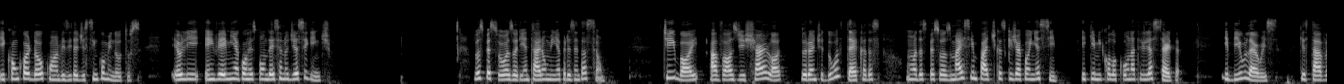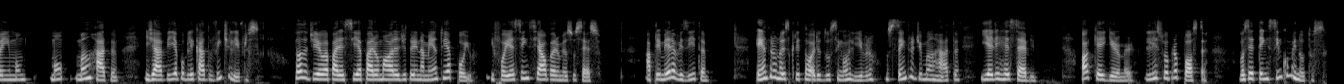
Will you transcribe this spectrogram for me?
e concordou com a visita de cinco minutos. Eu lhe enviei minha correspondência no dia seguinte. Duas pessoas orientaram minha apresentação. T-Boy, a voz de Charlotte, durante duas décadas, uma das pessoas mais simpáticas que já conheci e que me colocou na trilha certa. E Bill Lewis, que estava em Mon Mon Manhattan e já havia publicado 20 livros. Todo dia eu aparecia para uma hora de treinamento e apoio, e foi essencial para o meu sucesso. A primeira visita, entro no escritório do Senhor Livro, no centro de Manhattan, e ele recebe. Ok, Gilmer, li sua proposta. Você tem cinco minutos.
